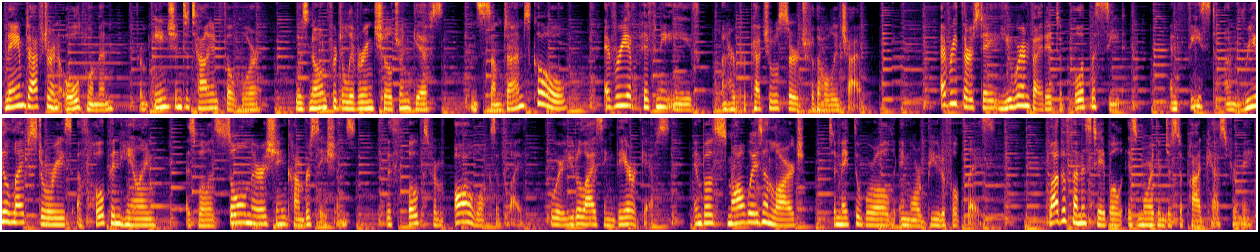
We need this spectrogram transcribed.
named after an old woman from ancient Italian folklore who is known for delivering children gifts and sometimes coal every Epiphany Eve on her perpetual search for the Holy Child. Every Thursday, you were invited to pull up a seat and feast on real life stories of hope and healing, as well as soul nourishing conversations with folks from all walks of life who are utilizing their gifts in both small ways and large to make the world a more beautiful place. La Befana's Table is more than just a podcast for me.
